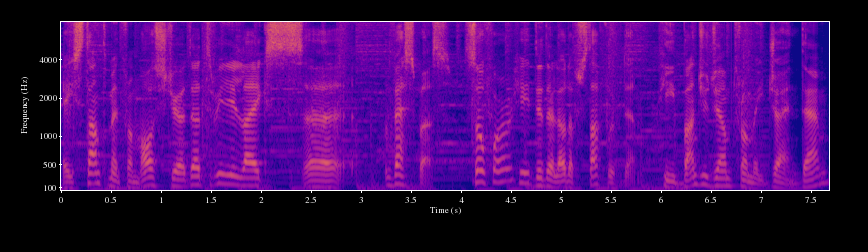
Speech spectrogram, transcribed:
a stuntman from Austria that really likes, uh, Vespas. So far, he did a lot of stuff with them. He bungee jumped from a giant dam.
